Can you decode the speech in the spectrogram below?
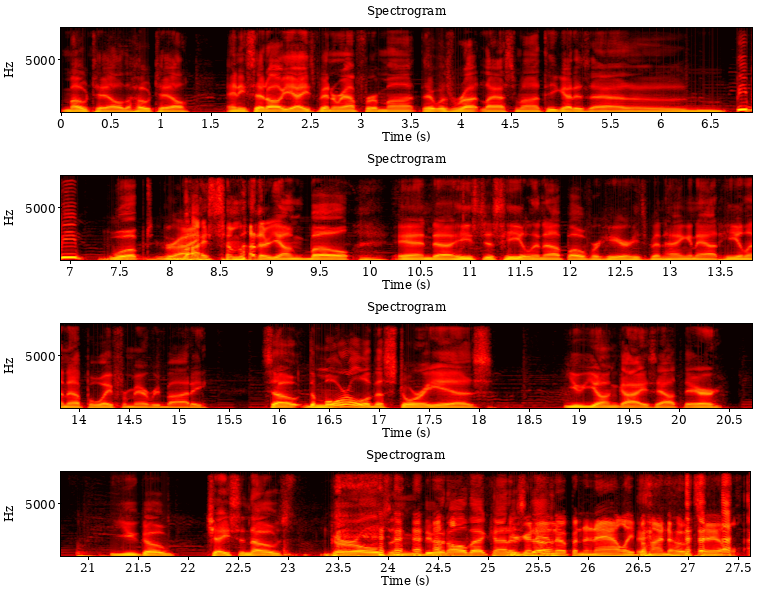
motel, the hotel, and he said, "Oh yeah, he's been around for a month. It was rut last month. He got his ass beep beep whooped Right. by some other young bull, and uh, he's just healing up over here. He's been hanging out, healing up away from everybody. So the moral of the story is, you young guys out there, you go chasing those girls and doing all that kind of stuff. You're going to end up in an alley behind a hotel.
